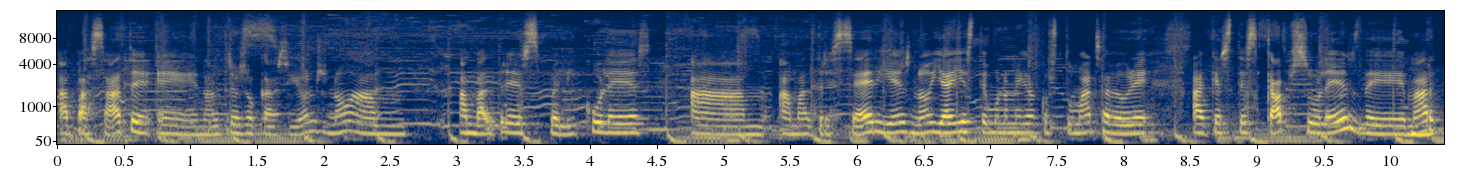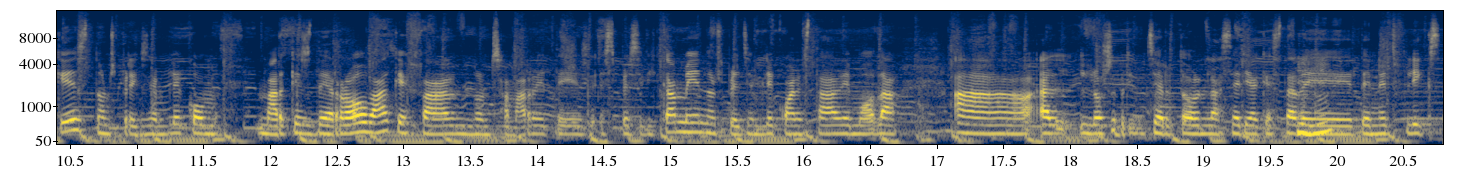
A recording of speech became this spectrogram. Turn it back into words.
ha passat en, en altres ocasions, no? amb, amb altres pel·lícules, amb, amb altres sèries, no? ja hi estem una mica acostumats a veure aquestes càpsules de marques, doncs, per exemple, com marques de roba que fan doncs, samarretes específicament, doncs, per exemple, quan estava de moda uh, el, Los Bridgerton, la sèrie aquesta de, de Netflix,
